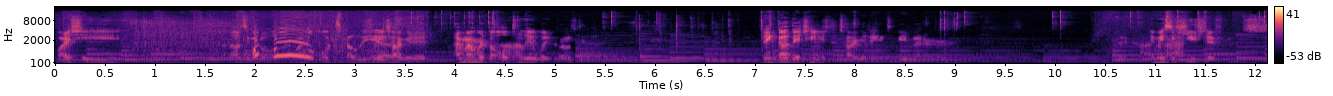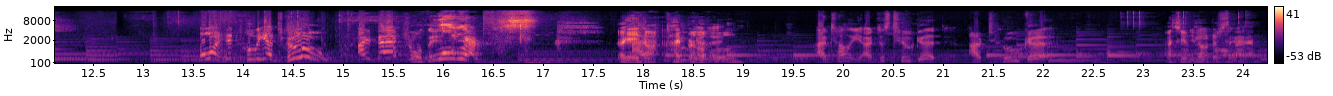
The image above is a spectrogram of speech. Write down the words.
Why is she. Oh, that was a good ult. never. She targeted. I remember the ult ah, Taliyah would Thank god they changed the targeting to be better. It makes a huge difference. Oh, I hit Taliyah too! I naturaled it! Okay, not so hyper good. level. I'm telling you, I'm just too good. I'm too good. That's You illegal, don't understand. man.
